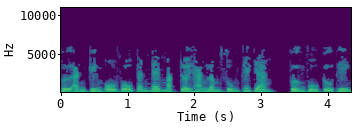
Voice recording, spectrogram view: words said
hư ảnh kim ô vỗ cánh ném mặt trời hàng lâm xuống thế gian, phượng vũ cửu thiên.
